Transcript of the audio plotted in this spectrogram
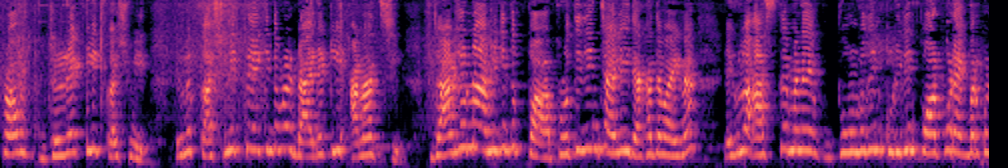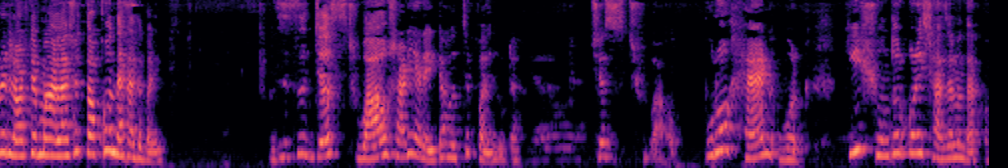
from directly Kashmir এগুলো কাশ্মীর থেকে কিন্তু আমরা ডাইরেক্টলি আনাচ্ছি। যার জন্য আমি কিন্তু প্রতিদিন চাইলেই দেখাতে পারি না। এগুলো আসতে মানে পনেরো দিন, কুড়ি দিন পর পর একবার করে লটে মাল আসে, তখন দেখাতে পারি। This is just wow sari, আর এটা হচ্ছে পাল্লুটা। জাস্ট ওয়াও পুরো হ্যান্ড ওয়ার্ক কি সুন্দর করে সাজানো, দেখো।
